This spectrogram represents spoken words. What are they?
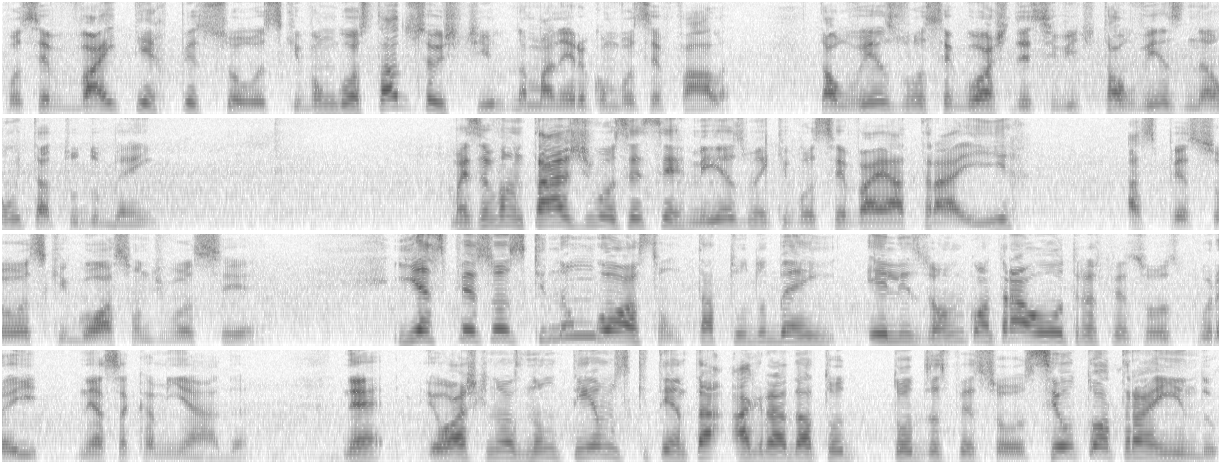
você vai ter pessoas que vão gostar do seu estilo, da maneira como você fala. Talvez você goste desse vídeo, talvez não, e está tudo bem. Mas a vantagem de você ser mesmo é que você vai atrair as pessoas que gostam de você. E as pessoas que não gostam, tá tudo bem, eles vão encontrar outras pessoas por aí nessa caminhada. Né? Eu acho que nós não temos que tentar agradar to todas as pessoas. Se eu estou atraindo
